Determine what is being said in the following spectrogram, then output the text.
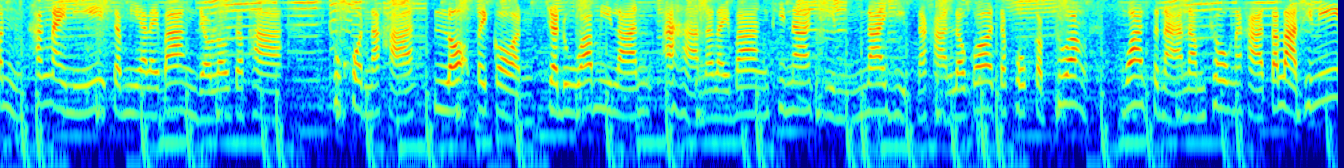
แล้วค่ะทุกคนข้างในนี้จะมีอะไรบ้าง เดี๋ยวเราจะพาทุกคนนะคะ เลาะไปก่อน จะดูว่ามีร้านอาหารอะไรบ้างที่น่ากิน น่าหยิบนะคะ แล้วก็จะพบกับช่วง วาสนานำโชคนะคะ ตลาดที่นี่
